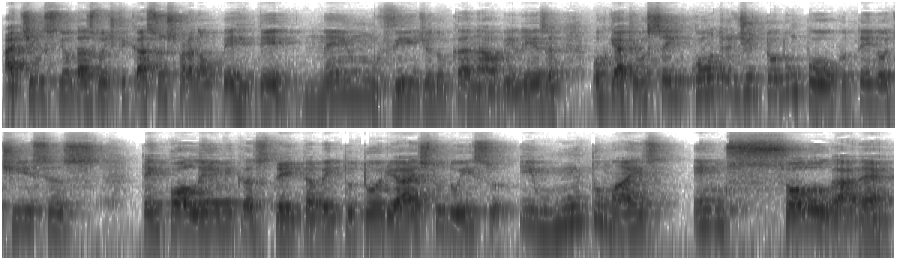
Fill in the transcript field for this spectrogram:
ative o sininho das notificações para não perder nenhum vídeo do canal, beleza? Porque aqui você encontra de tudo um pouco, tem notícias, tem polêmicas, tem também tutoriais, tudo isso e muito mais em um só lugar, né?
